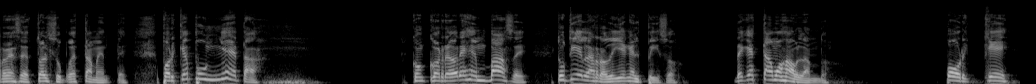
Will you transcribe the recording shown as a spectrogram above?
Receptor, supuestamente. ¿Por qué puñeta? Con corredores en base, tú tienes la rodilla en el piso. ¿De qué estamos hablando? ¿Por qué?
